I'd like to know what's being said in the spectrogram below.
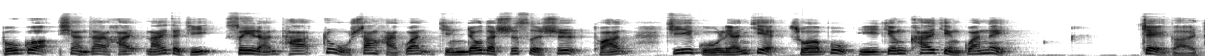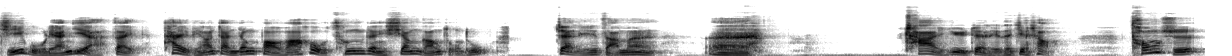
不过现在还来得及。虽然他驻山海关、锦州的十四师团吉谷连介所部已经开进关内。这个吉谷连介，在太平洋战争爆发后曾任香港总督。这里咱们呃插一句这里的介绍，同时。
